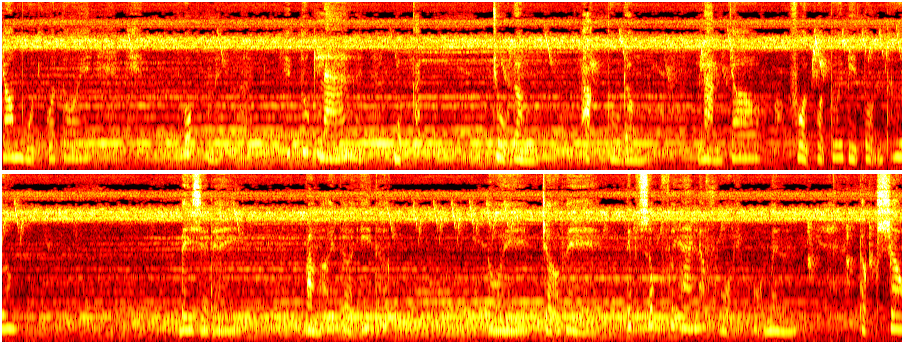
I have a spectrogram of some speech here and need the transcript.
cho mũi của tôi hít thuốc này, hít thuốc lá này, một cách chủ động hoặc thụ động làm cho phổi của tôi bị tổn thương. Bây giờ đây bằng hơi thở ý thức sâu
